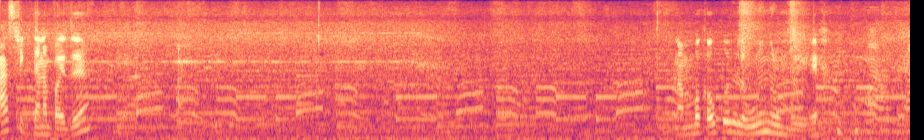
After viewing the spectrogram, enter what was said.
பிளாஸ்டிக் தானேப்பா இது? நம்ம கவுக்கதில் விழுந்துரும் போயே அதில்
